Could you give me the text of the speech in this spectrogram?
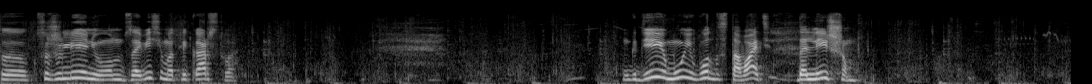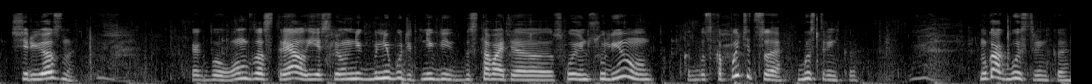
э, к сожалению, он зависим от лекарства. Где ему его доставать в дальнейшем? Серьезно? Как бы он застрял, если он не, не будет нигде доставать э, свой инсулин, он как бы скопытится быстренько. Ну как быстренько?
